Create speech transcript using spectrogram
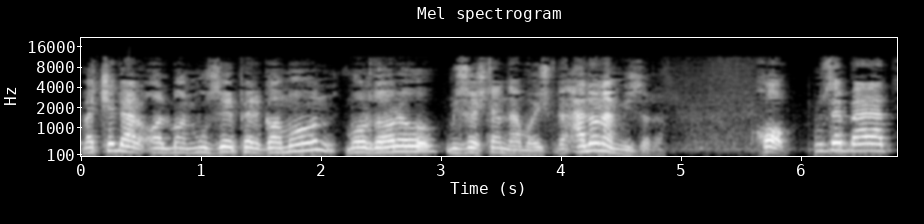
و چه در آلمان. موزه پرگامون مردار رو میذاشتن نمایش بدن الان هم می‌ذارن. خب روز بعد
